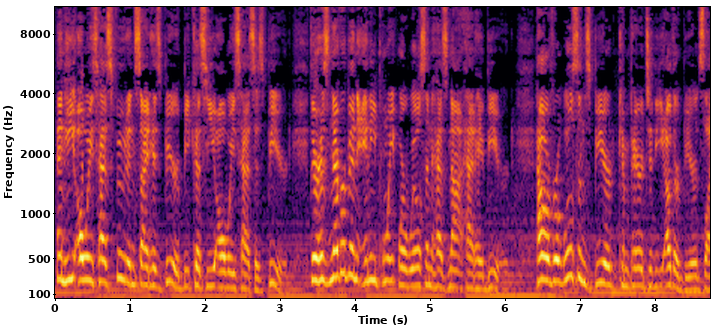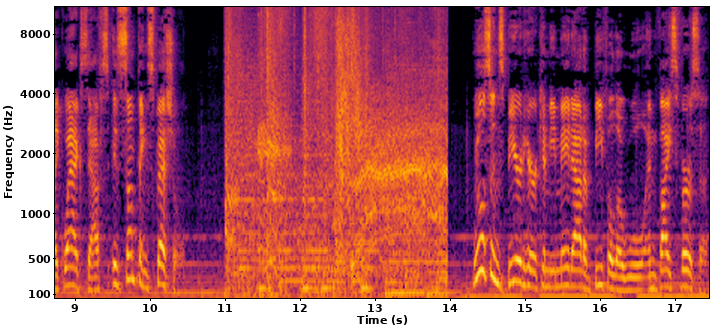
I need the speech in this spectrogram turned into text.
And he always has food inside his beard because he always has his beard. There has never been any point where Wilson has not had a beard. However, Wilson's beard compared to the other beards like Wagstaff's is something special. Wilson's beard hair can be made out of beefalo wool and vice versa,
